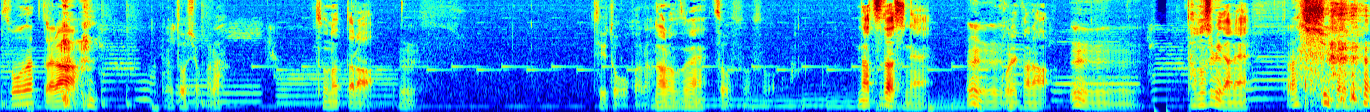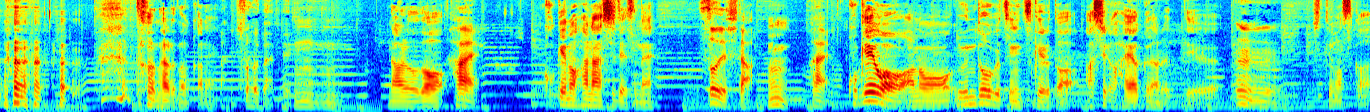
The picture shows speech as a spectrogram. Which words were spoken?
そうなったら どうしようかな。っそうなったら。ていうとこかな。なるほどね。そうそう夏だしね。そううんうん。これから。うんうんうん。楽しみだね楽しいよねどうなるのかね。そうだね。うんうん。なるほど。はい。苔の話ですね。そうでした。うん。はい。苔をあの運動靴につけると足が速くなるっていう。うんうん。知ってますか？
